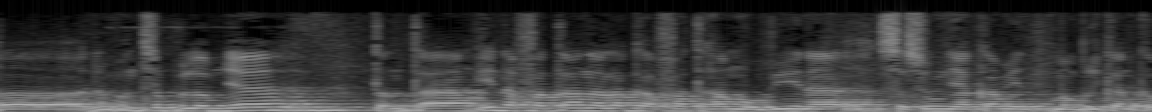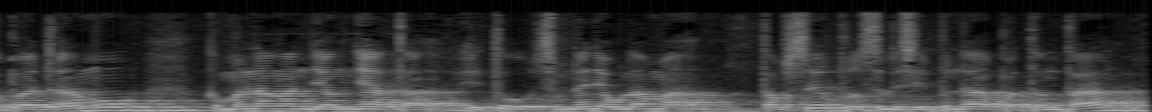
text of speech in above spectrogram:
Uh, namun sebelumnya tentang inna fatana laka fataham mubina sesungguhnya kami memberikan kepadamu kemenangan yang nyata itu sebenarnya ulama tafsir berselisih pendapat tentang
